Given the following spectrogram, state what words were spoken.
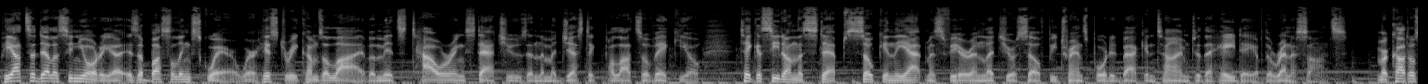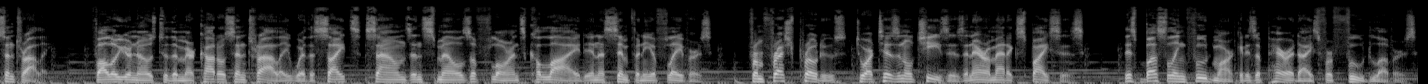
Piazza della Signoria is a bustling square where history comes alive amidst towering statues and the majestic Palazzo Vecchio. Take a seat on the steps, soak in the atmosphere, and let yourself be transported back in time to the heyday of the Renaissance. Mercato Centrale. Follow your nose to the Mercato Centrale where the sights, sounds, and smells of Florence collide in a symphony of flavors. From fresh produce to artisanal cheeses and aromatic spices, this bustling food market is a paradise for food lovers.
